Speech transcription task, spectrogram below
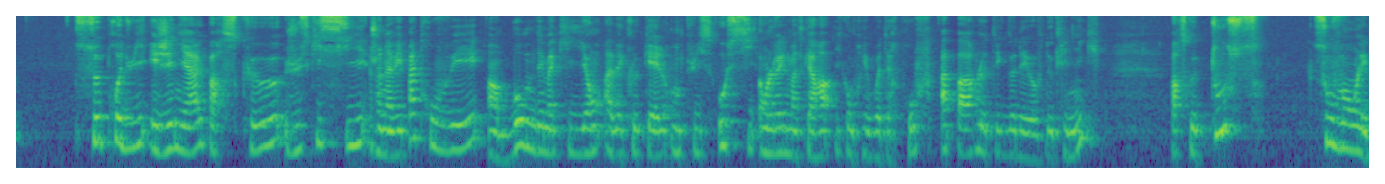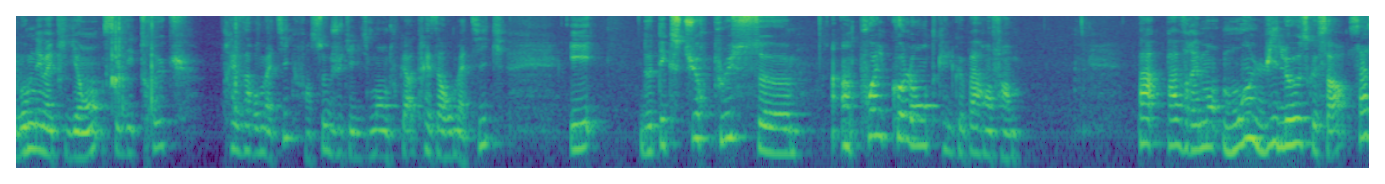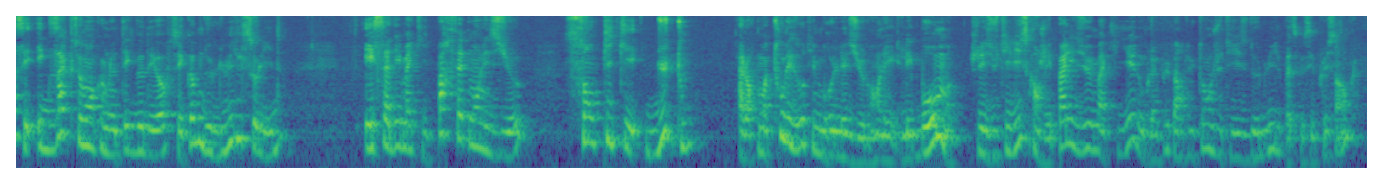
ce produit est génial parce que jusqu'ici, je n'avais pas trouvé un baume démaquillant avec lequel on puisse aussi enlever le mascara, y compris waterproof, à part le Take the Day Off de Clinique. Parce que tous, souvent, les baumes démaquillants, c'est des trucs très aromatiques, enfin ceux que j'utilise moi en tout cas, très aromatiques, et de texture plus euh, un poil collante quelque part, enfin pas, pas, vraiment moins huileuse que ça. Ça c'est exactement comme le Take the Day c'est comme de l'huile solide et ça démaquille parfaitement les yeux sans piquer du tout. Alors que moi, tous les autres, ils me brûlent les yeux. Hein. Les, baumes, je les utilise quand j'ai pas les yeux maquillés, donc la plupart du temps, j'utilise de l'huile parce que c'est plus simple.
